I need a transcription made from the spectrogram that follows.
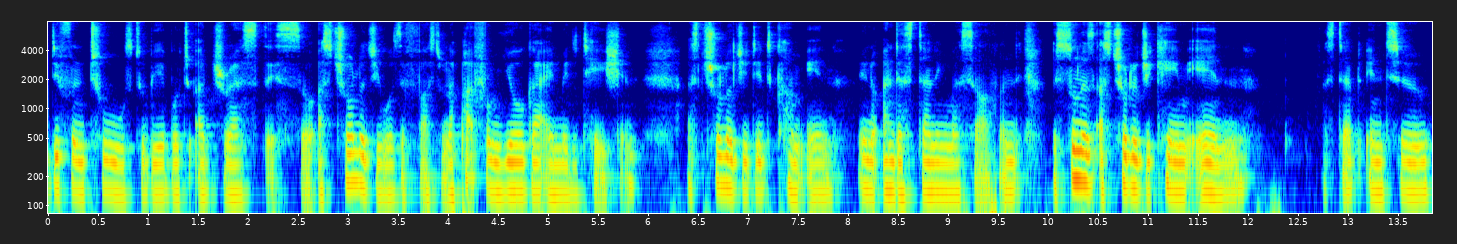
different tools to be able to address this. So astrology was the first one, apart from yoga and meditation. Astrology did come in, you know, understanding myself. And as soon as astrology came in, I stepped into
